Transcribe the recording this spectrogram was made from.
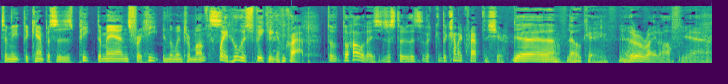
to meet the campus's peak demands for heat in the winter months. Wait, who is speaking of crap? the, the holidays is just they're, they're, they're kind of crap this year. Uh, okay. Yeah, they're a write off. Yeah.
